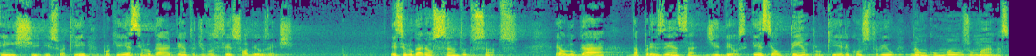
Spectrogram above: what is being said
enche isso aqui, porque esse lugar dentro de você só Deus enche. Esse lugar é o Santo dos Santos é o lugar da presença de Deus. Esse é o templo que ele construiu, não com mãos humanas,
